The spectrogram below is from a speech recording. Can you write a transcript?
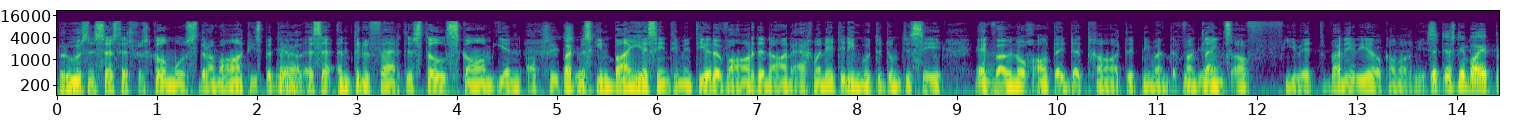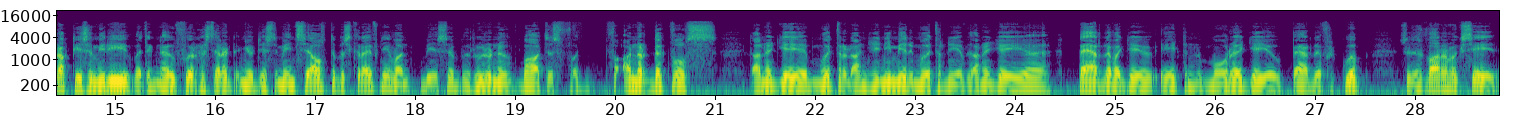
broers en susters verskil mos dramaties partymal. Ja. Is 'n introverte, stil, skaam een Absoluut wat so. miskien baie sentimentele waarde daaraan heg, maar net nie die moed het om te sê ek ja. wou nog altyd dit gehad het nie want van ja. kleins ja. af, jy weet, wat die rede ook al mag wees. Dit is nie baie prakties om hierdie wat ek nou voorgestel het in jou testament self te beskryf nie, want mense beroerende bates ver, verander dikwels dan het jy 'n motor dan jy nie meer 'n motor nie dan het jy 'n uh, perde wat jy het en môre het jy jou perde verkoop. So dis waarom ek sê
